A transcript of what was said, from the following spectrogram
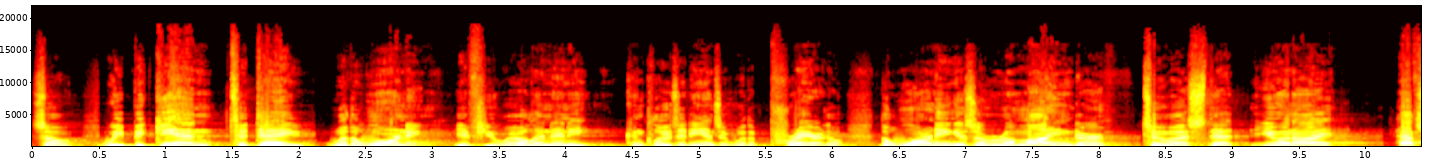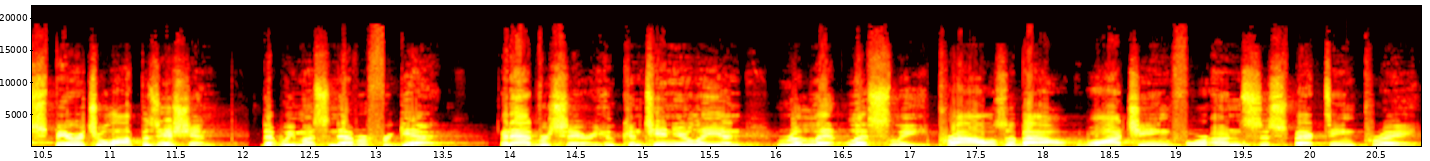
So we begin today with a warning, if you will, and then he concludes it, he ends it with a prayer. The, the warning is a reminder to us that you and I have spiritual opposition that we must never forget. An adversary who continually and relentlessly prowls about, watching for unsuspecting prey.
